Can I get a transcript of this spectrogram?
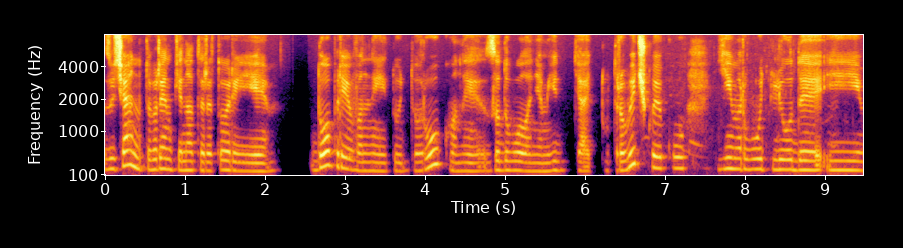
Звичайно, тваринки на території добрі, вони йдуть до рук, вони з задоволенням їдять ту травичку, яку їм рвуть люди і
